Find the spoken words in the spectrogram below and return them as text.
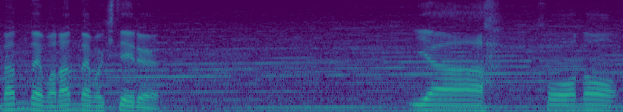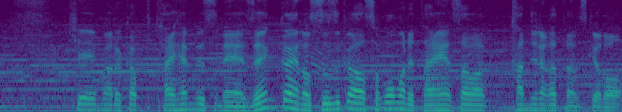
何台も何台も来ている。いやこの K マルカップ大変ですね。前回の鈴鹿はそこまで大変さは感じなかったんですけど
